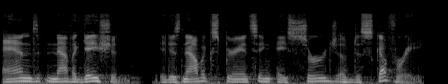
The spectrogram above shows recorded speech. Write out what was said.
and navigation. It is now experiencing a surge of discovery.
